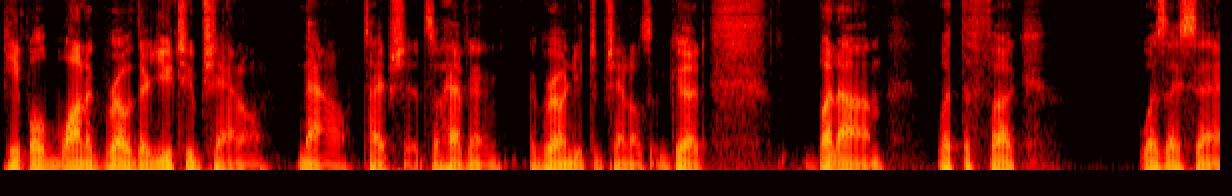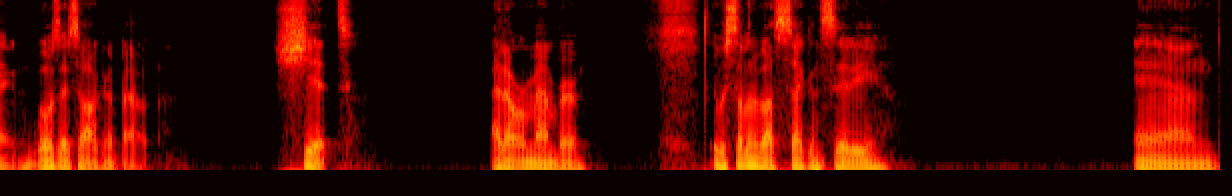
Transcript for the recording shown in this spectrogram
people want to grow their YouTube channel now type shit. So having a growing YouTube channel is good. But um what the fuck was I saying? What was I talking about? Shit. I don't remember. It was something about Second City. And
